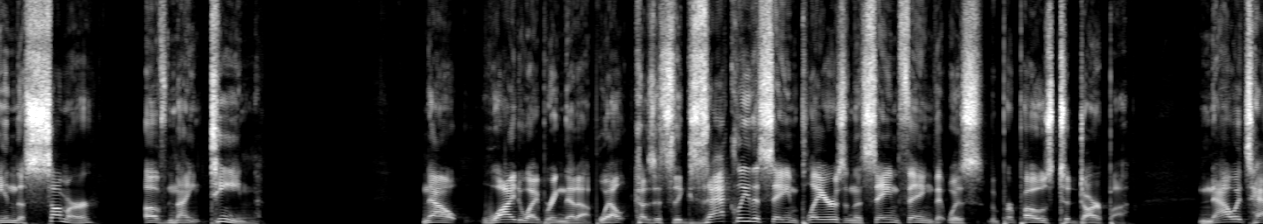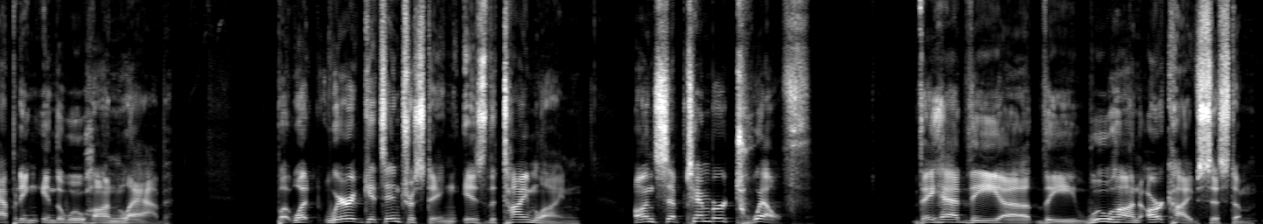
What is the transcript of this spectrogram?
in the summer of 19. Now, why do I bring that up? Well, because it's exactly the same players and the same thing that was proposed to DARPA. Now it's happening in the Wuhan lab. But what where it gets interesting is the timeline. On September 12th, they had the uh, the Wuhan archive system,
